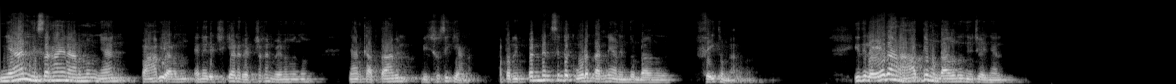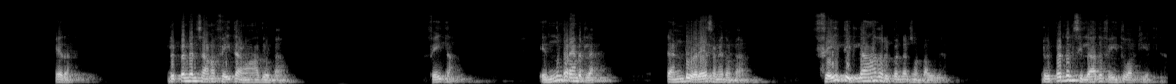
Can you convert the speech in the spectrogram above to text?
ഞാൻ നിസ്സഹായനാണെന്നും ഞാൻ പാപിയാണെന്നും എന്നെ രക്ഷിക്കാൻ രക്ഷകൻ വേണമെന്നും ഞാൻ കർത്താവിൽ വിശ്വസിക്കുകയാണ്. അപ്പൊ റിപ്പൻഡൻസിന്റെ കൂടെ തന്നെയാണ് എന്തുണ്ടാകുന്നത്? ഫെയ്ത്ത് ഉണ്ടാകുന്നത്. ഇതിൽ ഏതാണ് ആദ്യം ഉണ്ടാകുന്നത് എന്ന് ചോദിച്ചു കഴിഞ്ഞാൽ ഏതാ? റിപ്പൻഡൻസ് ആണോ ഫെയ്ത്ത് ആണോ ആദ്യം ഉണ്ടാകും ഫെയ്ത്ത് ആണ്. എന്നും പറയാൻ പറ്റില്ല. രണ്ടും ഒരേ സമയത്ത് ഉണ്ടാകും. ഫെയ്ത്ത് ഇല്ലാതെ റിപ്പൻഡൻസ് ഉണ്ടാവില്ല. റിപ്പൻഡൻസ് ഇല്ലാതെ ഫെയ്ത്ത് വർക്ക് ചെയ്യത്തില്ല.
